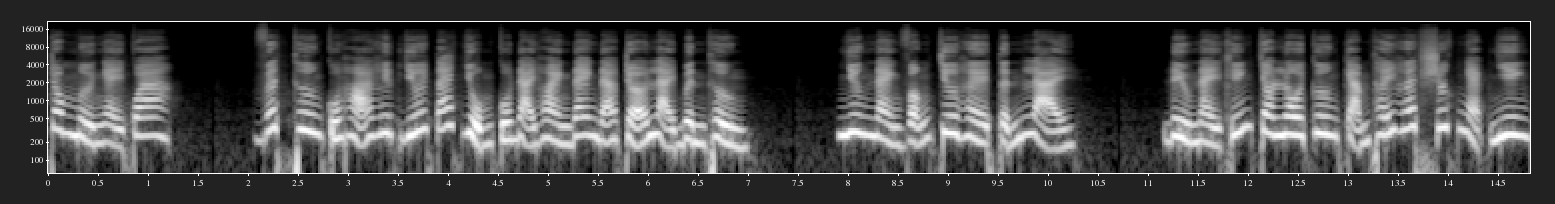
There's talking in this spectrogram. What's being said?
Trong 10 ngày qua, Vết thương của hỏa hít dưới tác dụng của đại hoàng đang đã trở lại bình thường. Nhưng nàng vẫn chưa hề tỉnh lại. Điều này khiến cho lôi cương cảm thấy hết sức ngạc nhiên.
